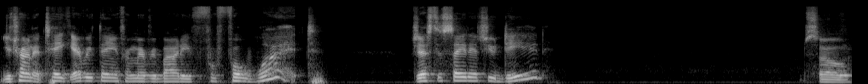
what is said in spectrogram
You're trying to take everything from everybody for, for what? Just to say that you did? So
